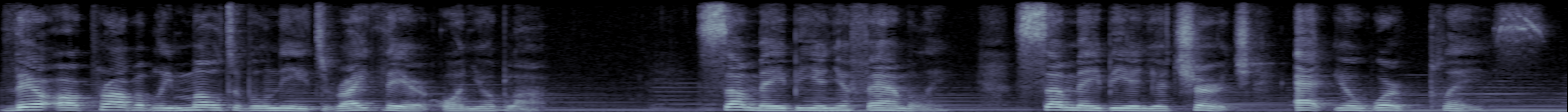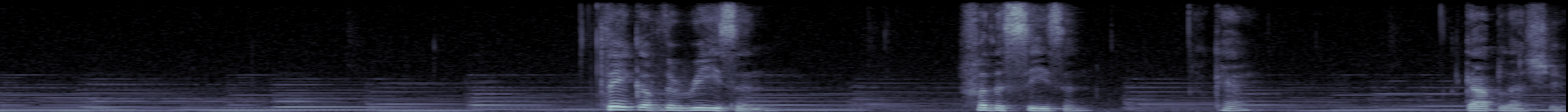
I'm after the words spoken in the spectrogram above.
There are probably multiple needs right there on your block. Some may be in your family, some may be in your church, at your workplace. Think of the reason for the season. Okay? God bless you.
